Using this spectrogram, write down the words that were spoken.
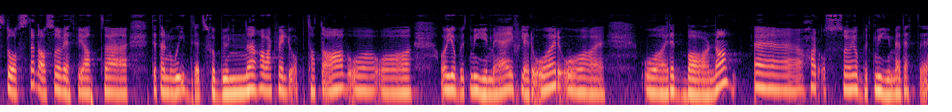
ståsted da, så vet vi at dette er noe Idrettsforbundet har vært veldig opptatt av og, og, og jobbet mye med i flere år. Og, og Redd Barna eh, har også jobbet mye med dette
